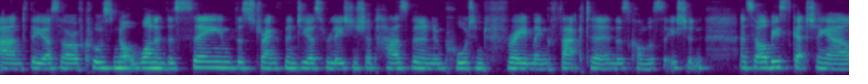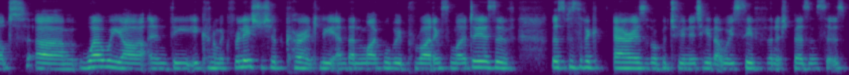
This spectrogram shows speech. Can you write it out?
and the US are, of course, not one and the same, the strengthened US relationship has been an important framing factor in this conversation. And so I'll be sketching out um, where we are in the economic relationship currently, and then Mike will be providing some ideas of the specific areas of opportunity that we see for Finnish businesses.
